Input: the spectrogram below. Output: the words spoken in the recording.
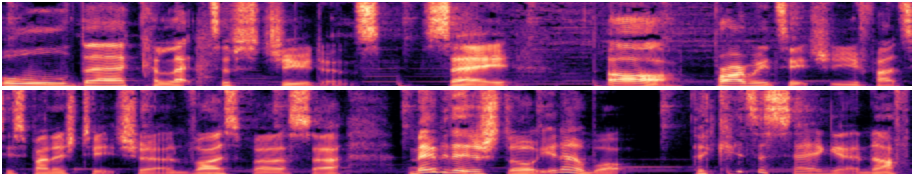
all their collective students say, Oh, primary teacher, you fancy Spanish teacher, and vice versa. Maybe they just thought, you know what? The kids are saying it enough.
